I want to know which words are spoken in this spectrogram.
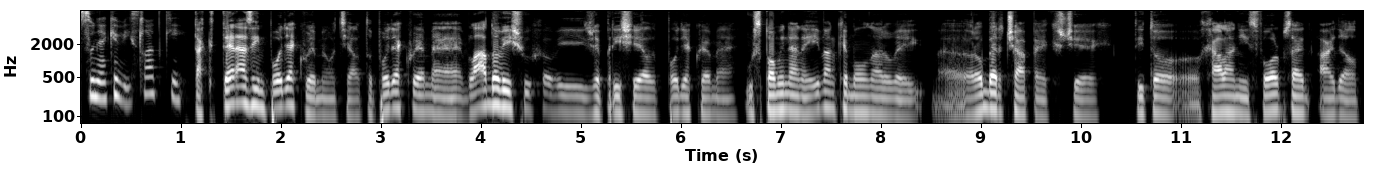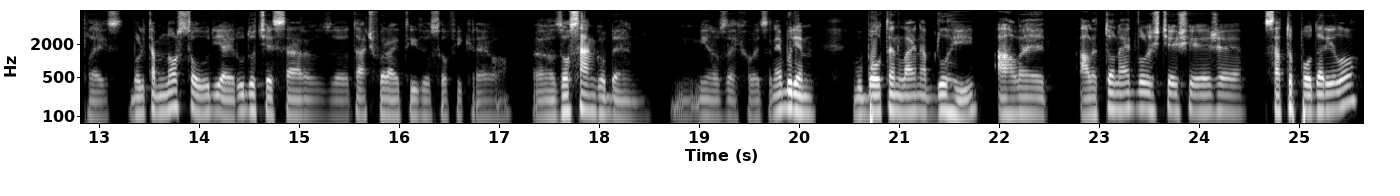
sú nejaké výsledky? Tak teraz im poďakujeme odtiaľto. Poďakujeme Vládovi Šuchovi, že prišiel, poďakujeme už spomínanej Ivanke Molnárovej, e, Robert Čapek z Čiech, títo eh, chalani z Forbes Ideal Place. Boli tam množstvo ľudí, aj Rudo Tesar z Touch for IT, zo Sophie Creo, eh, zo Sangoben, Miro Zechovec. Nebudem, lebo bol ten line-up dlhý, ale, ale to najdôležitejšie je, že sa to podarilo,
